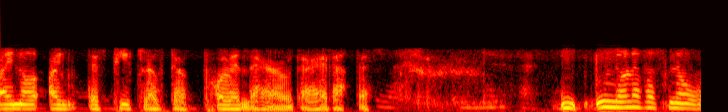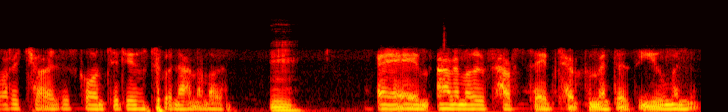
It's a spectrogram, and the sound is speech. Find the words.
I know I, there's people out there pulling their hair out their head at this. None of us know what a child is going to do to an animal. Mm. Um, animals have the same temperament as a human.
